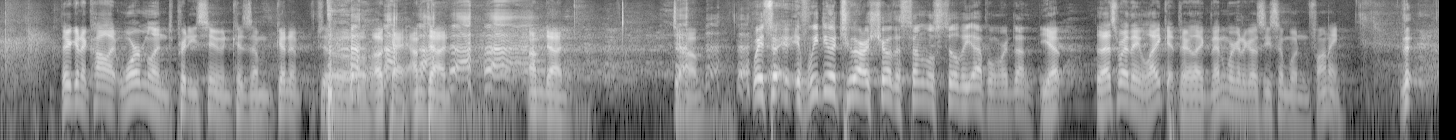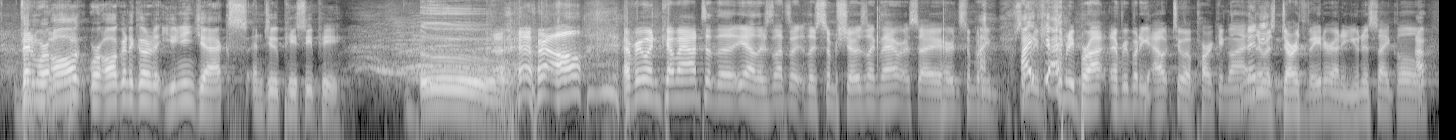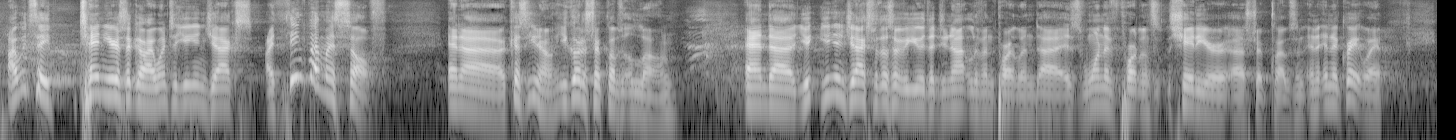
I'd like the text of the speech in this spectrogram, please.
They're gonna call it Warmland pretty soon because I'm gonna. Oh, okay, I'm done. I'm done. Dumb. Wait, so if we do a two-hour show, the sun will still be up when we're done. Yep. That's why they like it. They're like, then we're gonna go see someone funny. Th- then we're all we're all going to go to Union Jacks and do PCP. we're all, everyone come out to the. Yeah, there's lots of there's some shows like that. So I heard somebody somebody, ca- somebody brought everybody out to a parking lot and there was Darth Vader on a unicycle. I, I would say 10 years ago, I went to Union Jacks, I think by myself. And because, you know, you go to strip clubs alone. And uh, Union Jacks, for those of you that do not live in Portland, uh, is one of Portland's shadier uh, strip clubs in, in, in a great way.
